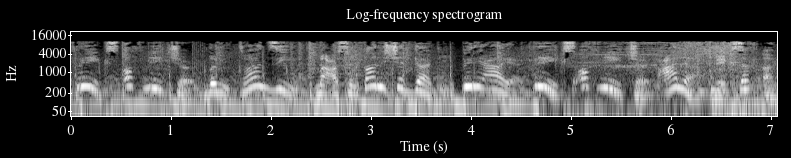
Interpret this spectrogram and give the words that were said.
Freaks of Nature ضمن ترانزيت مع سلطان الشدادي برعاية Freaks of Nature على Mix FM.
